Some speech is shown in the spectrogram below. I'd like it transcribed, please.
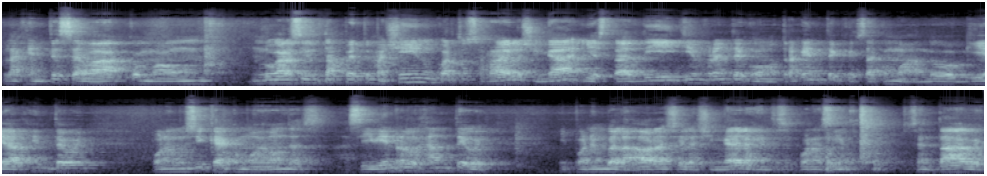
La gente se va como a un, un lugar así, un tapete machine, un cuarto cerrado y la chingada. Y está DT enfrente con otra gente que está como dando guía a la gente, güey. Pone música como de ondas, así bien relajante, güey. Y ponen veladoras y la chingada y la gente se pone así, sentada, güey.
